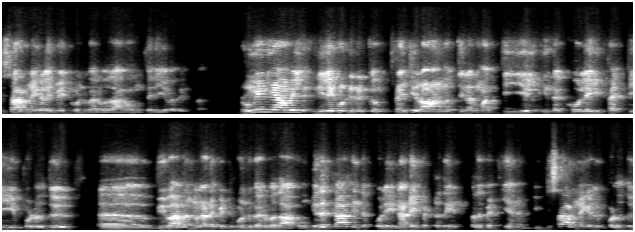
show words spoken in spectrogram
விசாரணைகளை மேற்கொண்டு வருவதாகவும் தெரிய வருகின்றது ருமேனியாவில் நிலை கொண்டிருக்கும் பிரெஞ்சு ராணுவத்தினர் மத்தியில் இந்த கொலை பற்றி இப்பொழுது விவாதங்கள் நடைபெற்றுக் கொண்டு வருவதாகவும் இதற்காக இந்த கொலை நடைபெற்றது என்பது பற்றியான விசாரணைகள் இப்பொழுது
